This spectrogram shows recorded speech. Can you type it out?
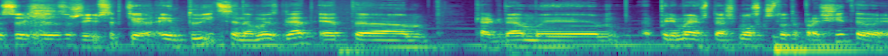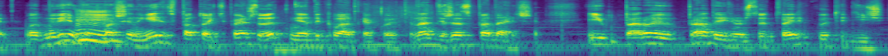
Ну, слушай, все-таки интуиция, на мой взгляд, это когда мы понимаем, что наш мозг что-то просчитывает. Вот мы видим, как mm. машина едет в потоке, понимаем, что это неадекват какой-то, надо держаться подальше. И порой, правда, видим, что это творит какую-то дичь.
